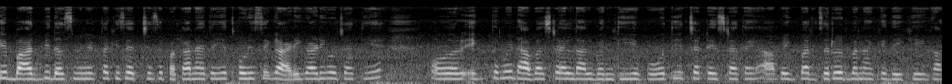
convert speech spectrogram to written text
के बाद भी 10 मिनट तक इसे अच्छे से पकाना है तो ये थोड़ी सी गाढ़ी गाढ़ी हो जाती है और एकदम ही ढाबा स्टाइल दाल बनती है। बहुत ही अच्छा टेस्ट आता है, आप एक बार ज़रूर बना के देखिएगा।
